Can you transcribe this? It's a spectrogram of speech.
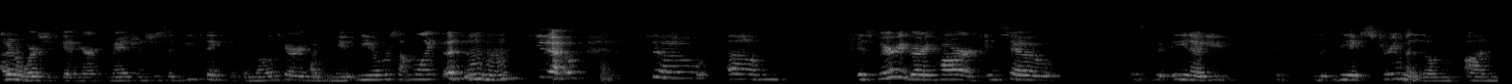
I don't know where she's getting her information. She said, you think that the military would mutiny over something like this? Mhm. you know, so um, it's very, very hard. And so it's, you know, you, it's the extremism on,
